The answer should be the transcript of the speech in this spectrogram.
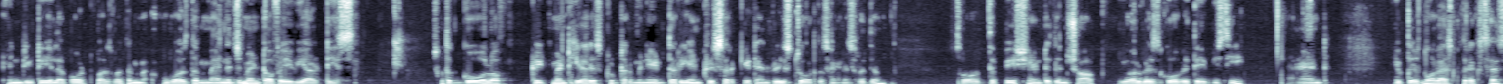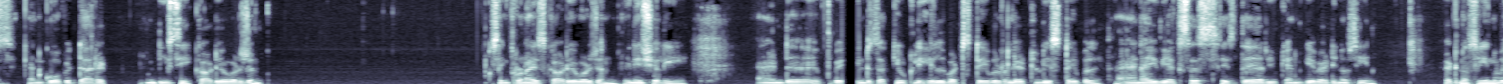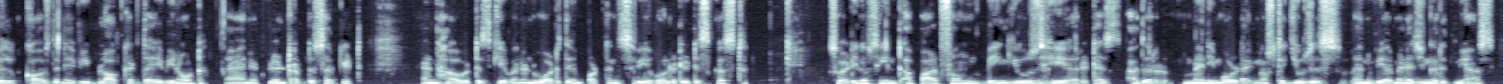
in detail about was what the was the management of AVRTs. So the goal of treatment here is to terminate the re-entry circuit and restore the sinus rhythm. So if the patient is in shock, you always go with ABC, and if there's no vascular access, you can go with direct DC cardioversion, synchronized cardioversion initially, and uh, if the patient is acutely ill but stable relatively stable and IV access is there. You can give adenosine. Adenosine will cause an AV block at the AV node and it will interrupt the circuit. And how it is given and what is the importance we have already discussed. So adenosine apart from being used here it has other many more diagnostic uses when we are managing arrhythmias.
